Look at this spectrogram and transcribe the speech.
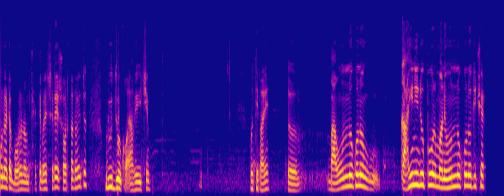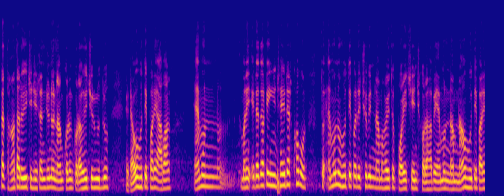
কোনো একটা বড় নাম থাকতে পারে, সেটাই শর্টকাট হয়তো রুদ্র করা হয়েছে। হতে পারে। তো, বা অন্য কোনো কাহিনীর উপর মানে অন্য কোনো কিছু একটা ধাঁধা রয়েছে যেটার জন্য নামকরণ করা হয়েছে রুদ্র, এটাও হতে পারে। আবার এমন মানে এটা তো একটা ইনসাইডার খবর, তো এমনও হতে পারে ছবির নাম হয়তো পরে চেঞ্জ করা হবে, এমন নাম নাও হতে পারে।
